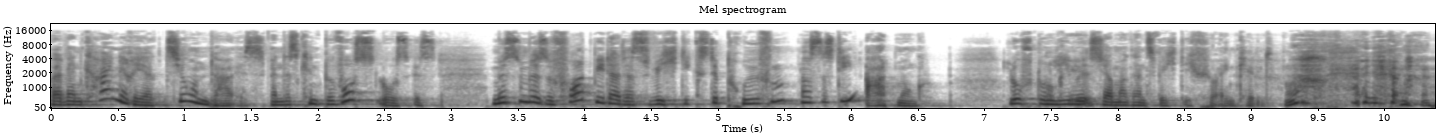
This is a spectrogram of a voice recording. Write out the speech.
Weil wenn keine Reaktion da ist, wenn das Kind bewusstlos ist, müssen wir sofort wieder das Wichtigste prüfen, das ist die Atmung. Luft und Liebe ist ja mal ganz wichtig für ein Kind. Ne?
